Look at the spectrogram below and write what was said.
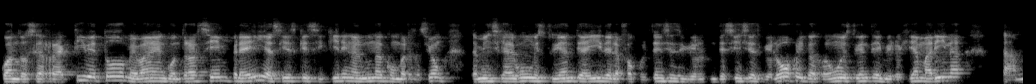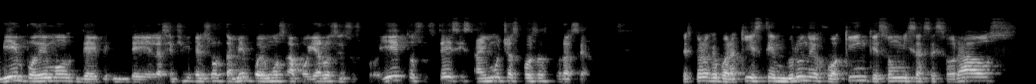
cuando se reactive todo, me van a encontrar siempre ahí, así es que si quieren alguna conversación, también si hay algún estudiante ahí de la Facultad de Ciencias Biológicas algún estudiante de Biología Marina, también podemos, de, de la Científica del Sur, también podemos apoyarlos en sus proyectos, sus tesis, hay muchas cosas por hacer. Espero que por aquí estén Bruno y Joaquín, que son mis asesorados.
